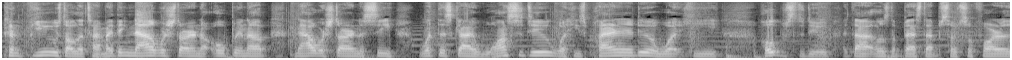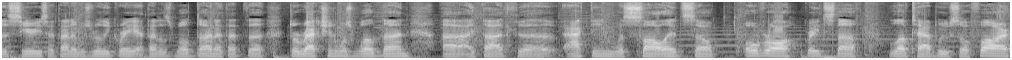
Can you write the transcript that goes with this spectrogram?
confused all the time. I think now we're starting to open up. Now we're starting to see what this guy wants to do, what he's planning to do, and what he hopes to do. I thought it was the best episode so far of the series. I thought it was really great. I thought it was well done. I thought the direction was well done. Uh, I thought the acting was solid. So overall, great stuff. Love Taboo so far.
